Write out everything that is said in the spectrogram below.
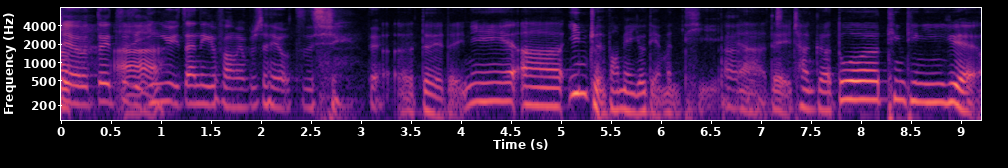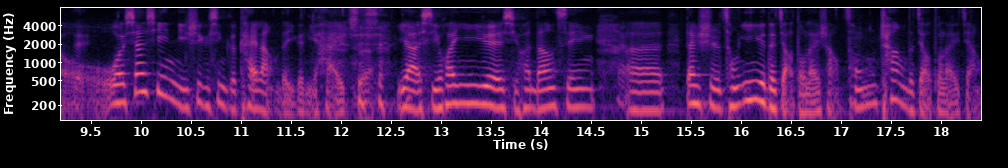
而且对自己音域在那个方面不是很有自信，对，呃，对对，你呃音准方面有点问题啊，对，唱歌多听听音乐，我相信你是一个性格开朗的一个女孩子，呀，喜欢音乐，喜欢 dancing，呃，但是从音乐的角度来讲，从唱的角度来讲，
